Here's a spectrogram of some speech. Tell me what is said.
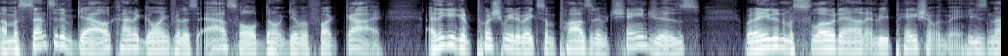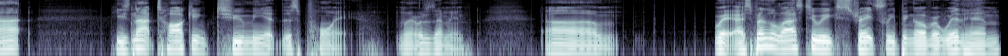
I'm a sensitive gal, kind of going for this asshole, don't give a fuck guy. I think he could push me to make some positive changes, but I needed him to slow down and be patient with me. He's not. He's not talking to me at this point. Wait, what does that mean? Um, wait, I spent the last two weeks straight sleeping over with him.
